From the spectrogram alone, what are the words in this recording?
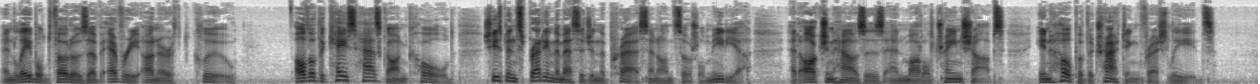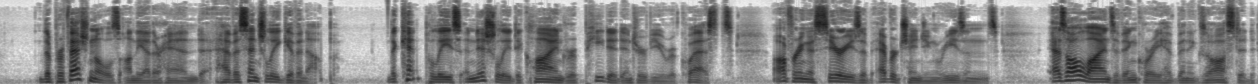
and labeled photos of every unearthed clue. Although the case has gone cold, she's been spreading the message in the press and on social media, at auction houses and model train shops in hope of attracting fresh leads. The professionals, on the other hand, have essentially given up. The Kent police initially declined repeated interview requests, offering a series of ever changing reasons. As all lines of inquiry have been exhausted,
